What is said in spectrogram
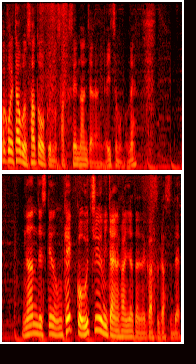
まあ、これ多分佐藤君の作戦なんじゃないかいつものね。なんですけども結構宇宙みたいな感じだったんでガスガスで。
